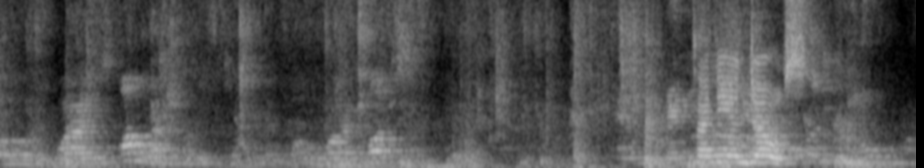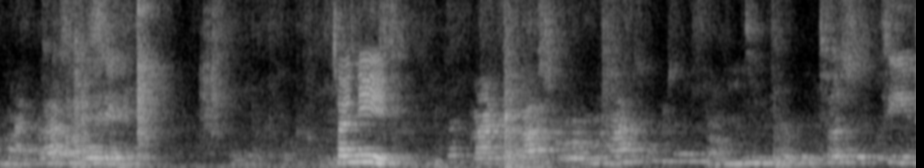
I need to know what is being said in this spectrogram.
a white, a white box, and many Tiny. My classroom, Tiny. my classroom has thirteen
